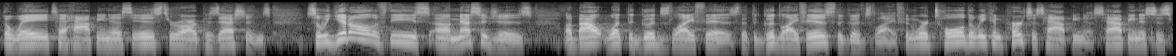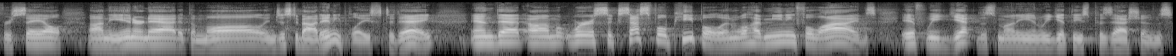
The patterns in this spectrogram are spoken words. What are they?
the way to happiness is through our possessions. So we get all of these uh, messages about what the goods life is, that the good life is the goods life. And we're told that we can purchase happiness. Happiness is for sale on the internet, at the mall, in just about any place today. And that um, we're successful people and we'll have meaningful lives if we get this money and we get these possessions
